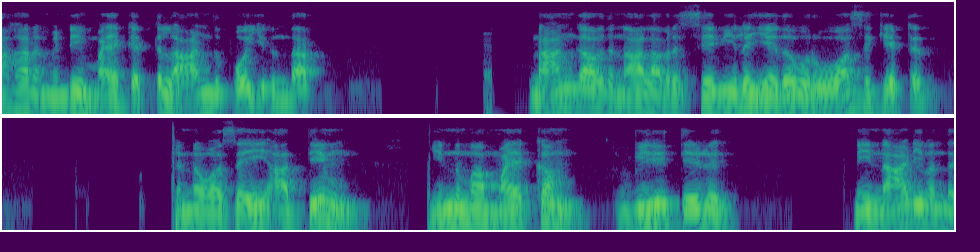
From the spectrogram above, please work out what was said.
ஆகாரமின்றி மயக்கத்தில் ஆழ்ந்து போயிருந்தார். நான்காவது நாள் அவர் செவியில ஏதோ ஒரு ஓசை கேட்டது. என்ன ஓசை? ஆத்திம் இன்னுமா மயக்கம் விழித்தெழு. நீ நாடி வந்த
